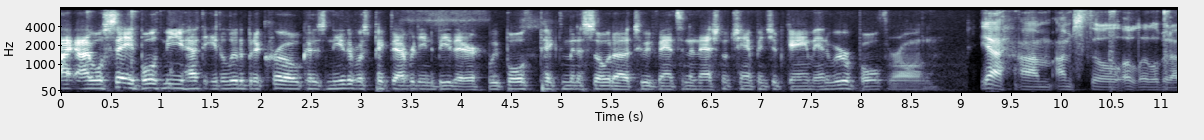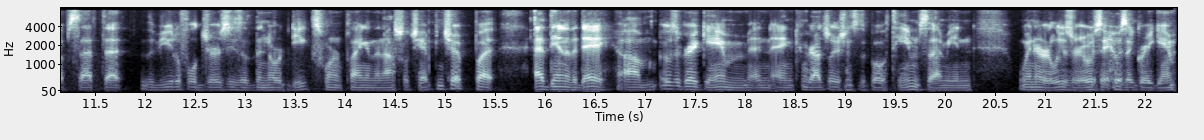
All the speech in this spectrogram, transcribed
I, I, will say both me and you have to eat a little bit of crow because neither of us picked Aberdeen to be there. We both picked Minnesota to advance in the national championship game, and we were both wrong yeah, um, I'm still a little bit upset that the beautiful jerseys of the Nordiques weren't playing in the national championship. But at the end of the day, um, it was a great game, and, and congratulations to both teams. I mean, winner or loser, it was it was a great game.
